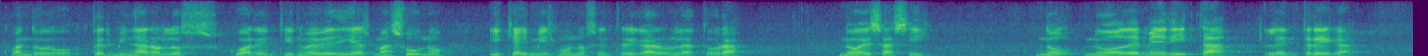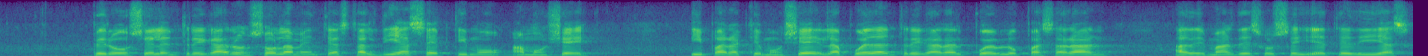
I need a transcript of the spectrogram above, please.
cuando terminaron los 49 días más uno, y que ahí mismo nos entregaron la Torá. No es así. No, no demerita la entrega, pero se la entregaron solamente hasta el día séptimo a Moshe. Y para que Moshe la pueda entregar al pueblo pasarán, además de esos siete días,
